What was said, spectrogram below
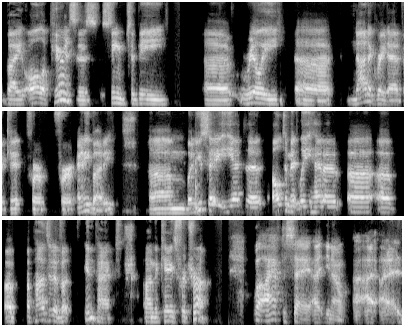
by all appearances, seemed to be uh, really uh, not a great advocate for for anybody. Um, but you say he had to, ultimately had a, a, a, a positive impact on the case for Trump. Well, I have to say, I, you know, I, I,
